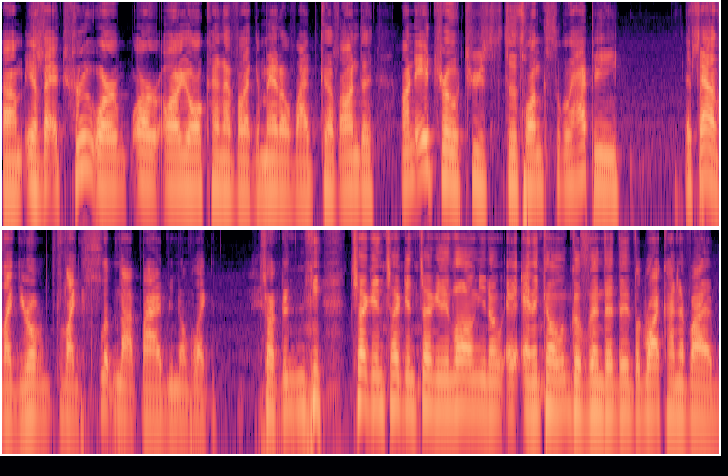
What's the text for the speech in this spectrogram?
Um, is that true, or or are you all kind of like a metal vibe? Because on the on the intro to the song "So Happy," it sounds like you're like Slipknot vibe, you know, like chugging, chugging, chugging, chugging along, you know, and it goes into the, the rock kind of vibe.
